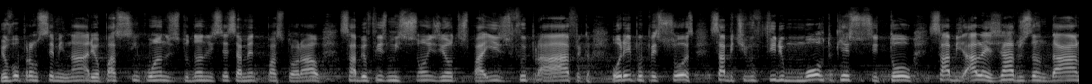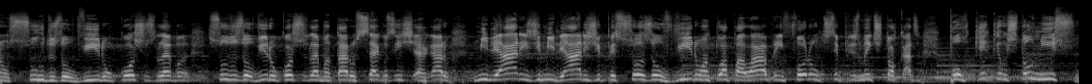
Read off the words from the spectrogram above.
eu vou para um seminário, eu passo cinco anos estudando licenciamento pastoral. Sabe, eu fiz missões em outros países, fui para a África, orei por pessoas. Sabe, tive um filho morto que ressuscitou. Sabe, aleijados andaram, surdos ouviram, coxos leva, surdos ouviram, coxos levantaram, cegos enxergaram. Milhares e milhares de pessoas ouviram a tua palavra e foram simplesmente tocadas. Por que, que eu estou nisso?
